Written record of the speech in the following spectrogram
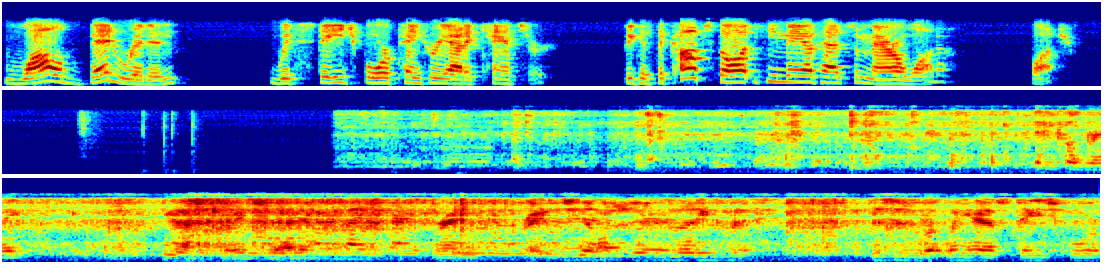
while bedridden with stage 4 pancreatic cancer because the cops thought he may have had some marijuana. Watch. They called Ray. You got it, Ray. Ray. Ray was yelling at everybody, but this is what when you have stage four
